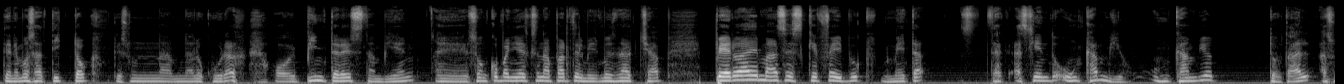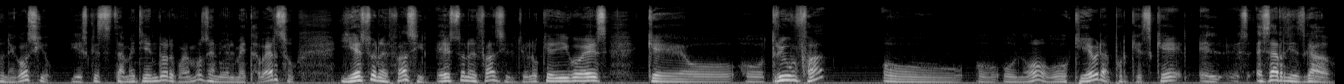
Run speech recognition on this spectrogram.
Tenemos a TikTok, que es una, locura, o Pinterest también. Eh, son compañías que son aparte del mismo Snapchat, pero además es que Facebook, Meta, está haciendo un cambio, un cambio total a su negocio. Y es que se está metiendo, recordemos, en el metaverso. Y eso no es fácil, esto no es fácil. Yo lo que digo es que o, triunfa o, no, o quiebra, porque es que es, arriesgado,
